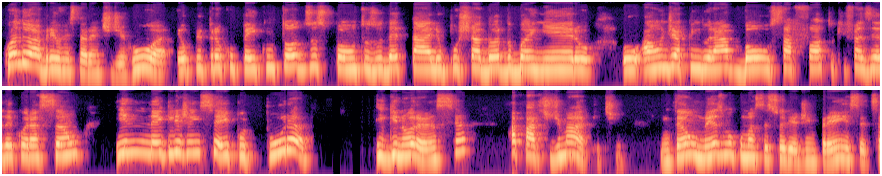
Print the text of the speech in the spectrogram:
quando eu abri o restaurante de rua, eu me preocupei com todos os pontos, o detalhe, o puxador do banheiro, o, aonde ia pendurar a bolsa, a foto que fazia a decoração, e negligenciei por pura ignorância a parte de marketing. Então, mesmo com uma assessoria de imprensa, etc.,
